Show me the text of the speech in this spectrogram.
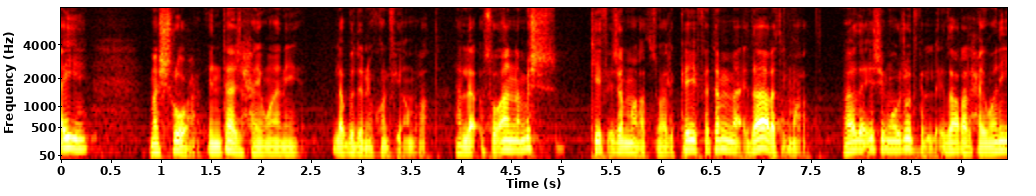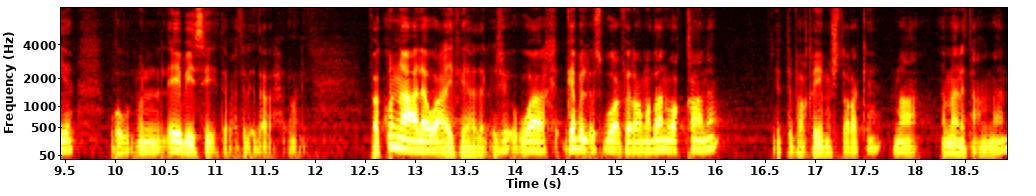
أي مشروع إنتاج حيواني لابد إنه يكون فيه أمراض. هلأ سؤالنا مش كيف اجى المرض سؤال كيف تم إدارة المرض؟ هذا شيء موجود في الإدارة الحيوانية ومن ال ABC تبعت الإدارة الحيوانية. فكنا على وعي في هذا الشيء وقبل أسبوع في رمضان وقعنا اتفاقية مشتركة مع أمانة عمان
